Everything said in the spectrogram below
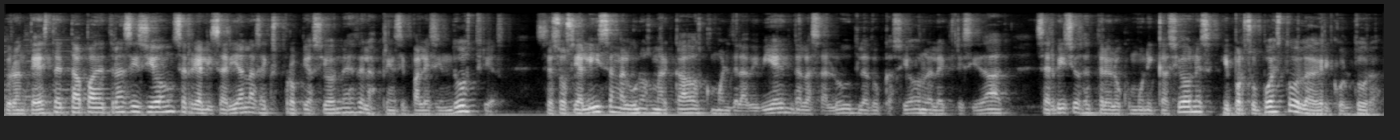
Durante esta etapa de transición se realizarían las expropiaciones de las principales industrias, se socializan algunos mercados como el de la vivienda, la salud, la educación, la electricidad, servicios de telecomunicaciones y por supuesto la agricultura.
